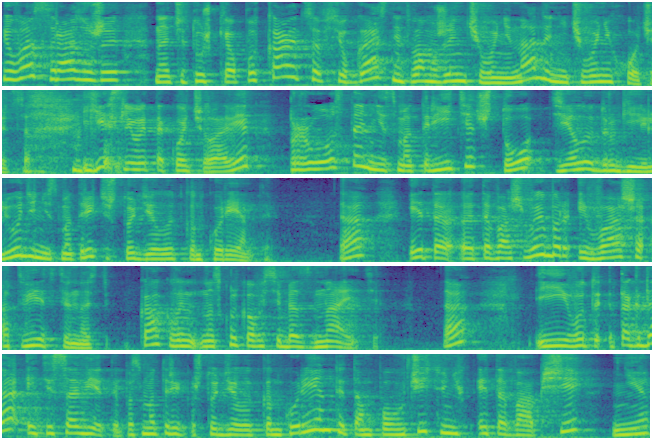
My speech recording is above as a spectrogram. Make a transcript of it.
и у вас сразу же, значит, ушки опускаются, все гаснет, вам уже ничего не надо, ничего не хочется. Если вы такой человек, просто не смотрите, что делают другие люди, не смотрите, что делают конкуренты. Да? Это, это ваш выбор и ваша ответственность, как вы, насколько вы себя знаете – да? И вот тогда эти советы, посмотри, что делают конкуренты, там поучись у них, это вообще не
